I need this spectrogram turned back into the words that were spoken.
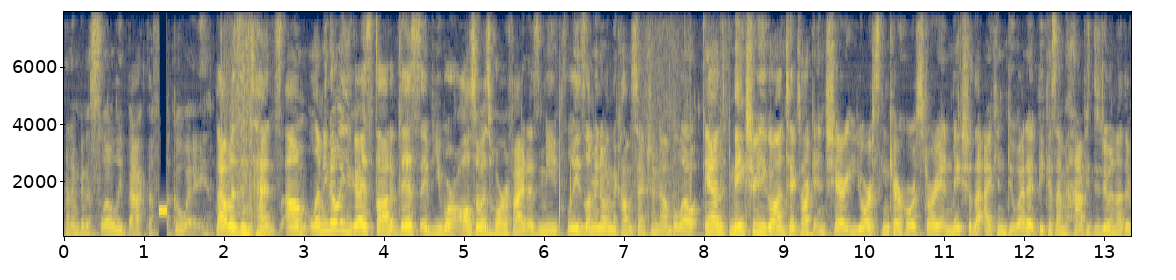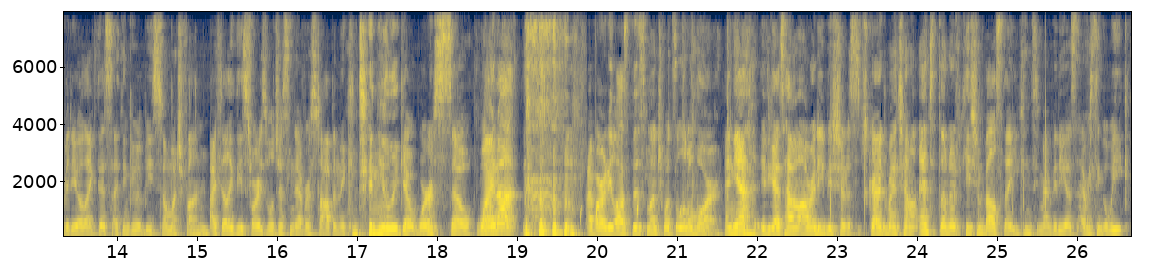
And I'm gonna slowly back the fuck away. That was intense. Um, let me know what you guys thought of this. If you were also as horrified as me, please let me know in the comment section down below. And make sure you go on TikTok and share your skincare horror story and make sure that I can duet it because I'm happy to do another video like this. I think it would be so much fun. I feel like these stories will just never stop and they continually get worse, so why not? I've already lost this much, what's a little more? And yeah, if you guys haven't already, be sure to subscribe to my channel and to the notification bell so that you can see my videos every single week.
